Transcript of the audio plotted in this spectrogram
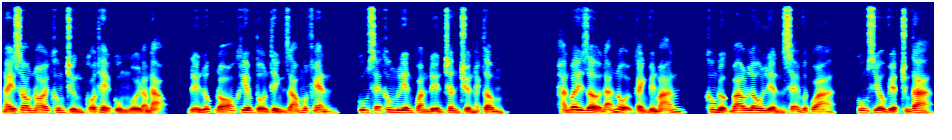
ngày sau nói không chừng có thể cùng ngồi đàm đạo, đến lúc đó khiêm tốn thỉnh giáo một phen, cũng sẽ không liên quan đến chân truyền hạch tâm. Hắn bây giờ đã nội cảnh viên mãn, không được bao lâu liền sẽ vượt qua, cũng siêu việt chúng ta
